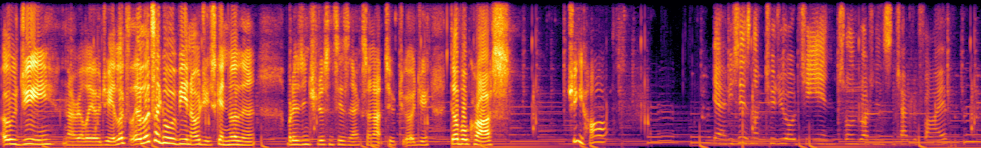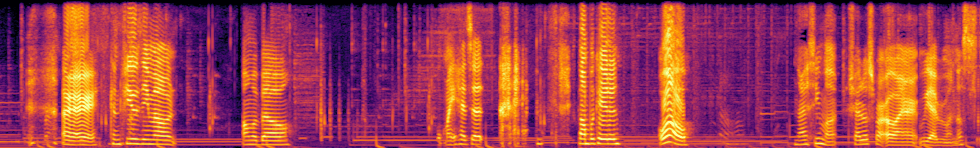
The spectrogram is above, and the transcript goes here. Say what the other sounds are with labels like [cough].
OG, not really OG. It looks it looks like it would be an OG skin, doesn't it? But it's introduced in season X, so not too too OG. Double cross. She hot. Yeah, if you say it's not too 2 OG and someone's watching this in chapter 5. [laughs] Alright, alright. Confused emote. Alma Bell. Oh, my headset. [coughs] Complicated. Whoa! Nice emote. Shadow Spark. Oh, alright. We everyone knows.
